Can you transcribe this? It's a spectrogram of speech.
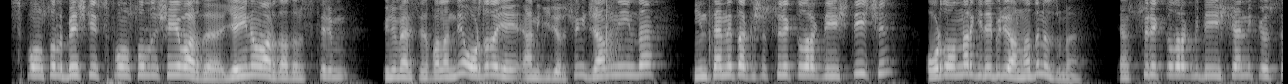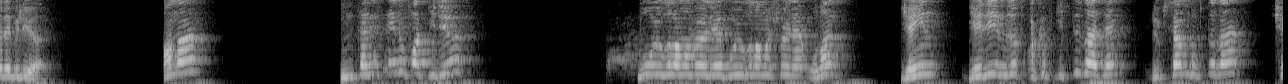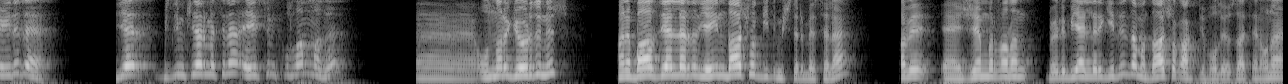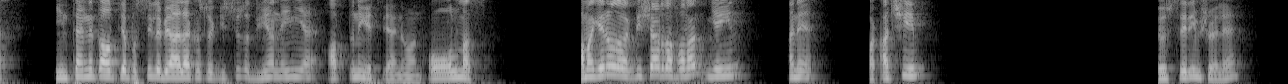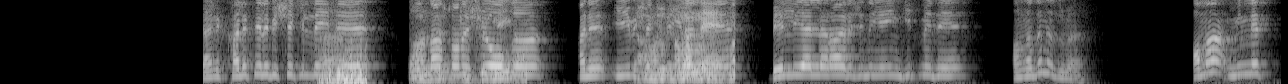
sponsorlu 5G sponsorlu şeyi vardı. Yayını vardı adım Stream Üniversitesi falan diye. Orada da hani gidiyordu. Çünkü canlı yayında internet akışı sürekli olarak değiştiği için orada onlar gidebiliyor anladınız mı? Yani sürekli olarak bir değişkenlik gösterebiliyor. Ama internet en ufak gidiyor. Bu uygulama böyle, bu uygulama şöyle. Ulan yayın 7-24 akıp gitti zaten. Lüksemburg'da da şeyde de diğer bizimkiler mesela eSIM kullanmadı. Ee, onları gördünüz. Hani bazı yerlerde yayın daha çok gitmiştir mesela. Tabi e, Jammer falan böyle bir yerlere girdiğin zaman daha çok aktif oluyor zaten. Ona internet altyapısıyla bir alakası yok. İstiyorsa dünyanın en iyi hattını getir yani o an. O olmaz. Ama genel olarak dışarıda falan yayın hani bak açayım. Göstereyim şöyle. Yani kaliteli bir şekildeydi. Ondan Harbi, sonra şey oldu. Hani iyi bir Ama- şekilde ama ilerledi. Belli yerler haricinde yayın gitmedi. Anladınız mı? Ama millet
